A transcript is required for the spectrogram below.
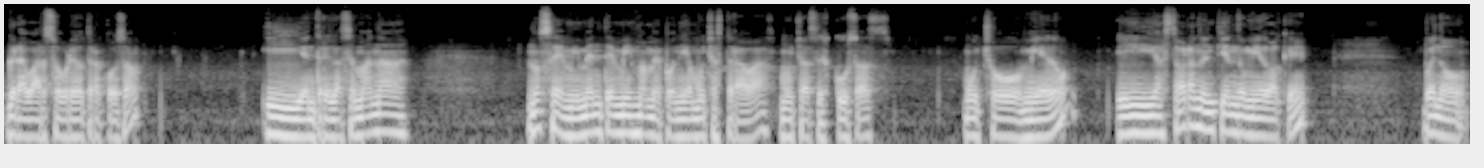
grabar sobre otra cosa y entre la semana, no sé, mi mente misma me ponía muchas trabas, muchas excusas, mucho miedo y hasta ahora no entiendo miedo a qué. Bueno,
